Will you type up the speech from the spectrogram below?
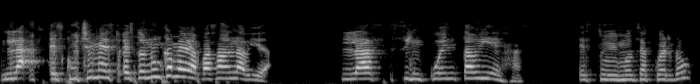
La, escúcheme esto, esto nunca me había pasado en la vida. Las 50 viejas estuvimos de acuerdo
